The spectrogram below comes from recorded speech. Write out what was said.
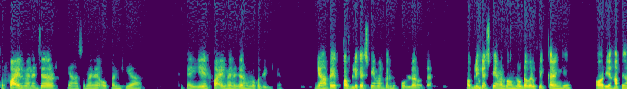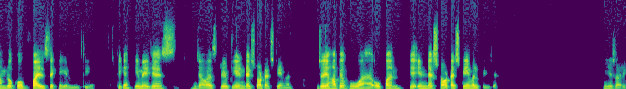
तो फ़ाइल मैनेजर, यहाँ से मैंने ओपन किया, ठीक है, ये फ़ाइल मैनेजर हम लोग को दिख गया। यहाँ पे एक पब्लिक एच करके फोल्डर होता है। पब्लिक एच को हम लोग डबल क्लिक करेंगे और यहाँ पे हम लोग को फाइल्स देखने के मिलती है। ठीक है? इमेजेस जावा स्क्रिप्ट ये इंडेक्स डॉट एच जो यहाँ पे हुआ है ओपन ये इंडेक्स डॉट एच पेज है। ये सारी।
